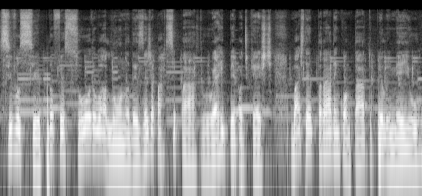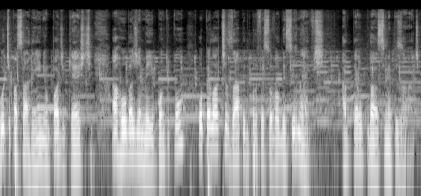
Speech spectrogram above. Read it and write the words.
Se você, professor ou aluno, deseja participar do RP Podcast, basta entrar em contato pelo e-mail rutepassarinho.podcast.gmail.com ou pelo WhatsApp do professor Valdecir Neves. Até o próximo episódio.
